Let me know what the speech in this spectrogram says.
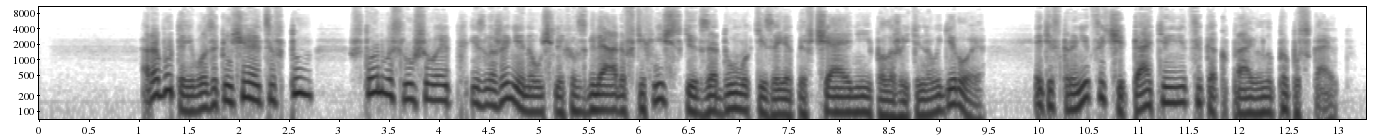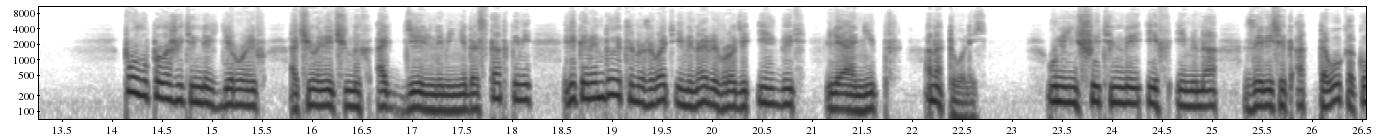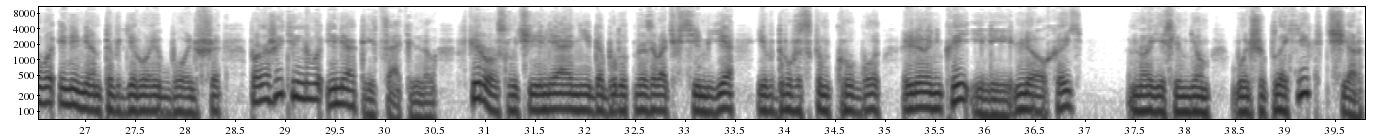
Работа его заключается в том, что он выслушивает изложение научных взглядов, технических задумок и заветных чаяний положительного героя. Эти страницы читательницы, как правило, пропускают. Полуположительных героев, очеловеченных отдельными недостатками, рекомендуется называть именами вроде Игорь, Леонид, Анатолий. Уменьшительные их имена зависят от того, какого элемента в герое больше, положительного или отрицательного. В первом случае Леонида будут называть в семье и в дружеском кругу Ленькой или Лехой, но если в нем больше плохих черт,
